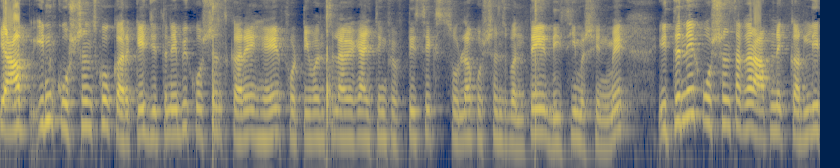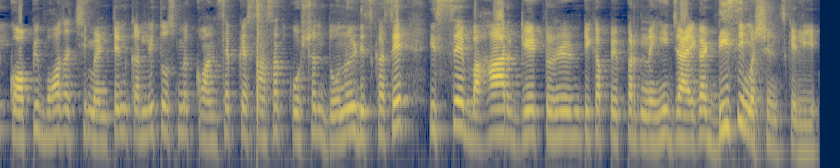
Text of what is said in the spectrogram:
कि आप इन क्वेश्चंस को करके जितने भी क्वेश्चंस करे हैं 41 से लगा के आई थिंक 56 16 क्वेश्चंस बनते हैं डीसी मशीन में। इतने क्वेश्चंस अगर आपने कर लिए कॉपी बहुत अच्छी मेंटेन कर ली तो उसमें कॉन्सेप्ट के साथ साथ क्वेश्चन दोनों ही डिस्कस है। इससे बाहर गेट ट्वेंटी का पेपर नहीं जाएगा डीसी मशीन के लिए।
